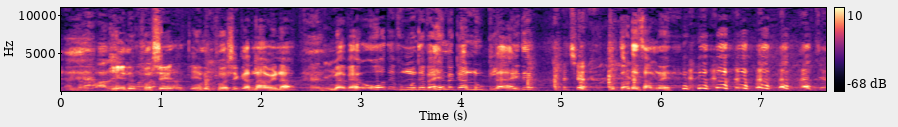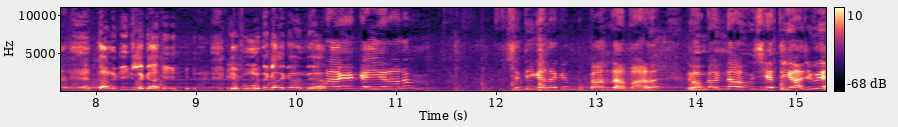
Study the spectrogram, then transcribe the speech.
ਕਿ ਇਹਨੂੰ ਖੁਸ਼ ਇਹਨੂੰ ਖੁਸ਼ ਕਰਨਾ ਹੋਵੇ ਨਾ ਮੈਂ ਵੈਸੇ ਉਹ ਤੇ ਫੋਨ ਤੇ ਵੈਸੇ ਮੈਂ ਕਰਨ ਨੂੰ ਲਾਇਆ ਸੀ ਤੇ ਤੁਹਾਡੇ ਸਾਹਮਣੇ। ਤੁਹਾਨੂੰ ਕੀ ਲੱਗਾ ਸੀ ਕਿ ਫੋਨ ਤੇ ਗੱਲ ਕਰਨ ਦਿਆ? ਮੈਂ ਕਿਹਾ ਕਈ ਵਾਰ ਨਾ ਸਿੱਧੀ ਗੱਲ ਹੈ ਕਿ ਮੁਕਾਂਦਾ ਮਾਲ ਤੇ ਉਹ ਕਹਿੰਦਾ ਉਹ ਵੀ ਛੇਤੀ ਆ ਜੂਵੇ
